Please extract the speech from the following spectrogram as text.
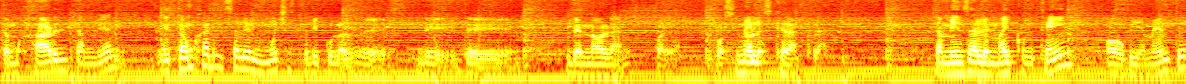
Tom Hardy también. Tom Hardy sale en muchas películas de, de, de, Nolan, por si no les queda claro. También sale Michael Caine, obviamente.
